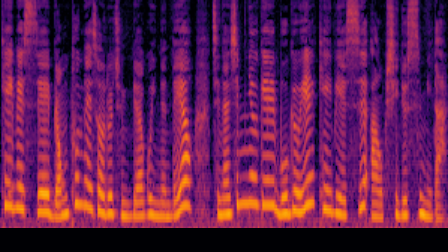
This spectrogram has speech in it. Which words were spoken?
KBS의 명품 해설을 준비하고 있는데요. 지난 16일 목요일 KBS 9시 뉴스입니다.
